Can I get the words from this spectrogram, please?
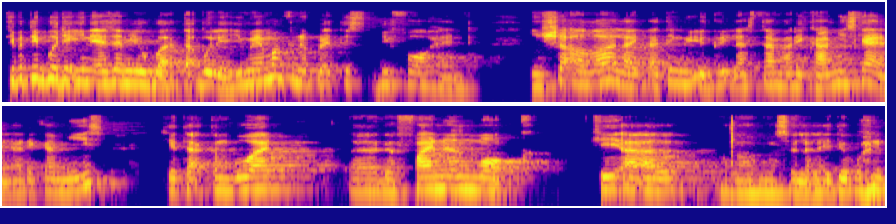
tiba-tiba je in exam you buat. Tak boleh. You memang kena practice beforehand. InsyaAllah, like I think we agreed last time hari Kamis kan? Hari Kamis, kita akan buat uh, the final mock. I'll, Allah masalah itu pun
